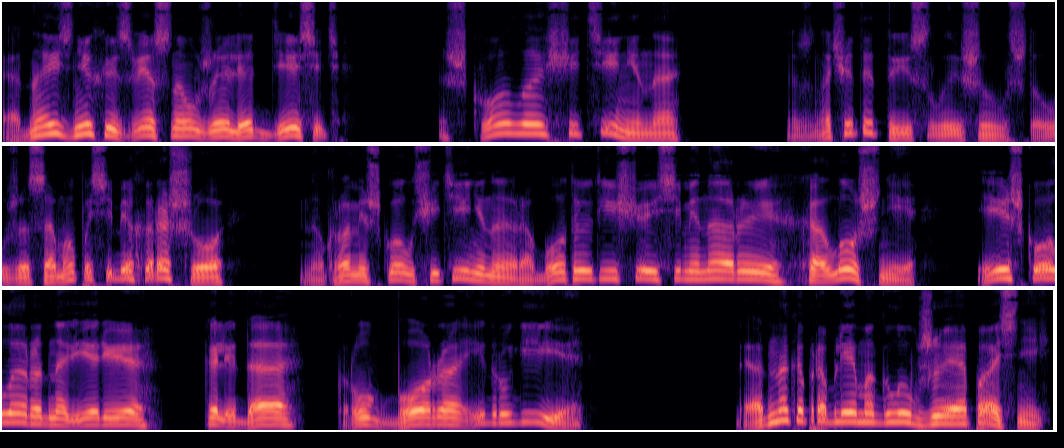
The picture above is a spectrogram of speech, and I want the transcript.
Одна из них известна уже лет десять. Школа Щетинина. Значит, и ты слышал, что уже само по себе хорошо — но кроме школ Щетинина работают еще и семинары «Холошни» и школа родноверия, «Каледа», «Круг Бора» и другие. Однако проблема глубже и опасней.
